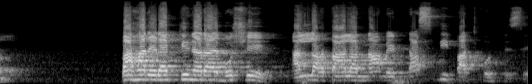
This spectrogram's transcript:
নয়। পাহাড়ের এক কিনারায় বসে আল্লাহ তাআলার নামের তাসবি পাঠ করতেছে।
